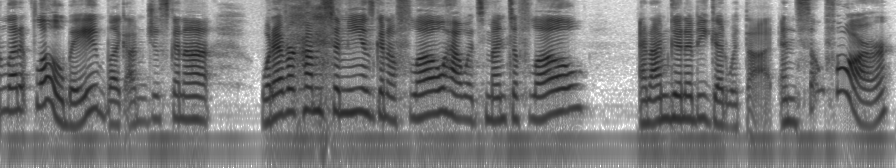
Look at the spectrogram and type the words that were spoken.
to let it flow, babe. Like, I'm just to, whatever comes to me is to flow how it's meant to flow. And I'm to be good with that. And so far,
